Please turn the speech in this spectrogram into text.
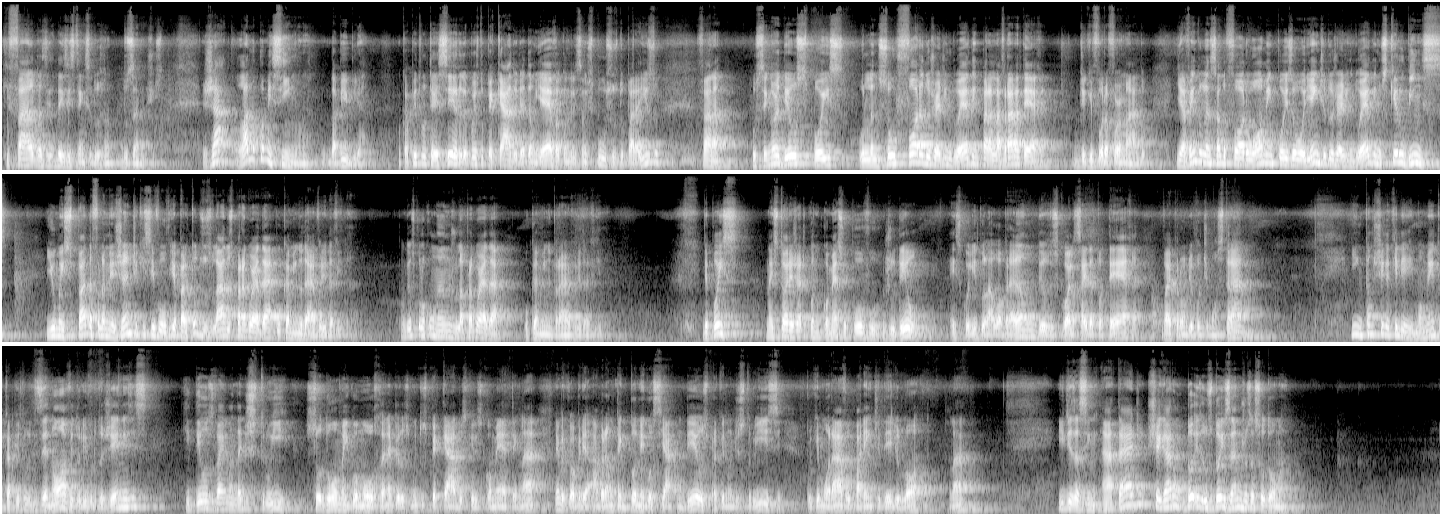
que falam da existência dos, dos anjos. Já lá no comecinho da Bíblia, no capítulo 3, depois do pecado de Adão e Eva, quando eles são expulsos do paraíso, fala: O Senhor Deus, pois, o lançou fora do jardim do Éden para lavrar a terra de que fora formado. E havendo lançado fora o homem, pôs ao oriente do jardim do Éden os querubins e uma espada flamejante que se volvia para todos os lados para guardar o caminho da árvore da vida. Então Deus colocou um anjo lá para guardar o caminho para a árvore da vida. Depois, na história, já quando começa o povo judeu, é escolhido lá o Abraão, Deus escolhe, sai da tua terra, vai para onde eu vou te mostrar. E então chega aquele momento, capítulo 19 do livro do Gênesis, que Deus vai mandar destruir Sodoma e Gomorra, né, pelos muitos pecados que eles cometem lá. Lembra que Abraão tentou negociar com Deus para que não destruísse, porque morava o parente dele, o Ló, lá. E diz assim: à tarde chegaram dois, os dois anjos a Sodoma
